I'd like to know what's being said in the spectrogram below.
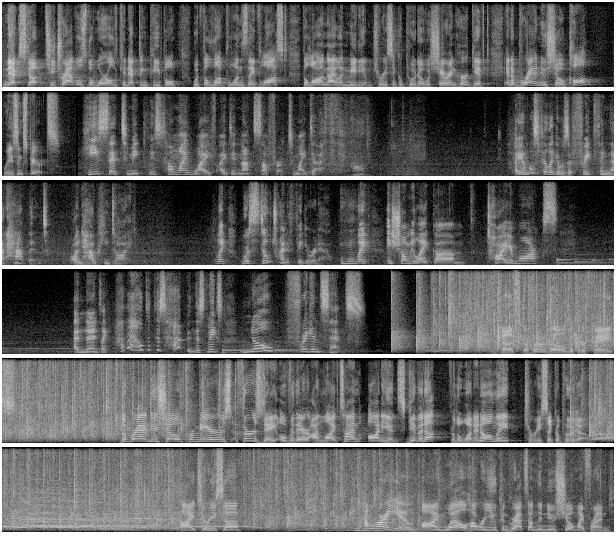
Next up, she travels the world connecting people with the loved ones they've lost. The Long Island medium, Theresa Caputo, was sharing her gift in a brand new show called Raising Spirits. He said to me, please tell my wife I did not suffer to my death. God. I almost feel like it was a freak thing that happened on how he died. Like, we're still trying to figure it out. Like, they show me like um, tire marks. And then it's like, how the hell did this happen? This makes no friggin' sense. It does to her, though. Look at her face. The brand new show premieres Thursday over there on Lifetime Audience. Give it up for the one and only Theresa Caputo. Hi, Theresa. Hi, Good morning. How are you? I'm well. How are you? Congrats on the new show, my friend.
